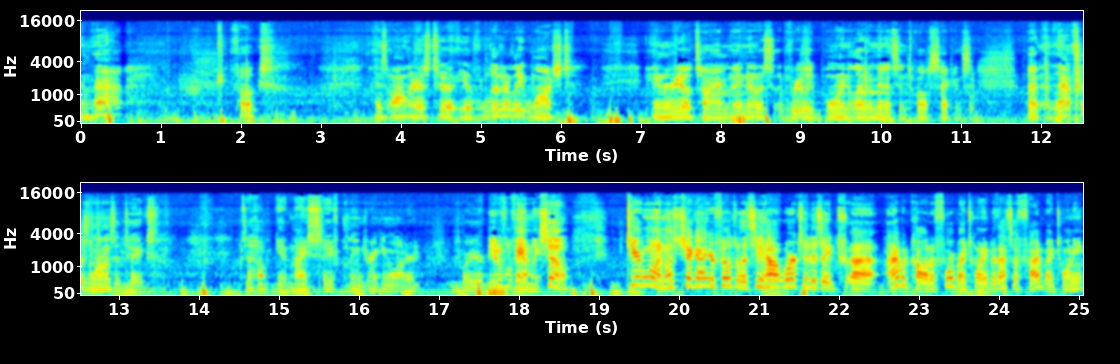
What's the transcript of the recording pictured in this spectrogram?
And that, folks, is all there is to it. You've literally watched in real time. I know it's a really boring 11 minutes and 12 seconds, but that's as long as it takes to help get nice, safe, clean drinking water for your beautiful family. So, tier one, let's check out your filter. Let's see how it works. It is a, uh, I would call it a 4x20, but that's a 5x20.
